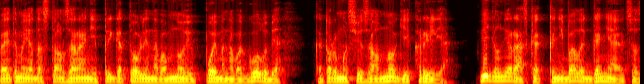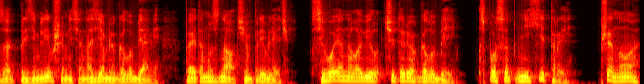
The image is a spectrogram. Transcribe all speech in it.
Поэтому я достал заранее приготовленного мною пойманного голубя, которому связал ноги и крылья. Видел не раз, как каннибалы гоняются за приземлившимися на землю голубями, поэтому знал, чем привлечь. Всего я наловил четырех голубей. Способ нехитрый. Пшено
